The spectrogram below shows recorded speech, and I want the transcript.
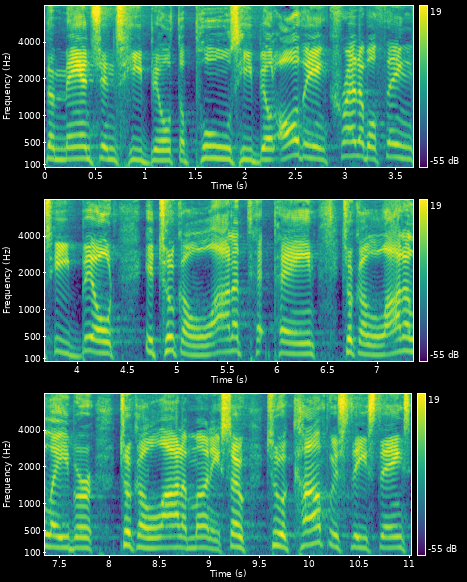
the mansions he built, the pools he built, all the incredible things he built. It took a lot of pain, took a lot of labor, took a lot of money. So to accomplish these things,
